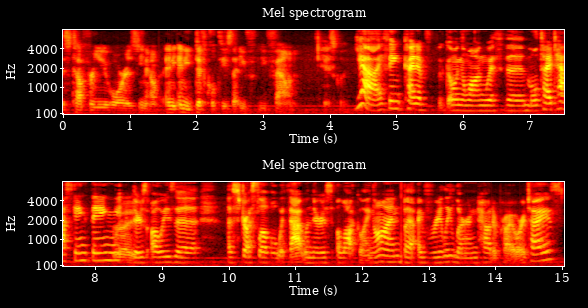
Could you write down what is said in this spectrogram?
is tough for you, or is you know any any difficulties that you've you've found basically? Yeah, I think kind of going along with the multitasking thing, Right. there's always a, a stress level with that when there's a lot going on. But I've really learned how to prioritize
